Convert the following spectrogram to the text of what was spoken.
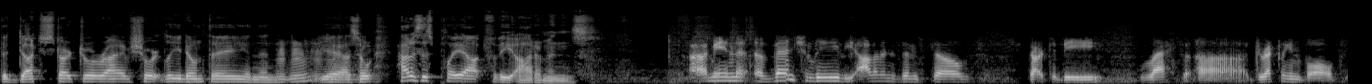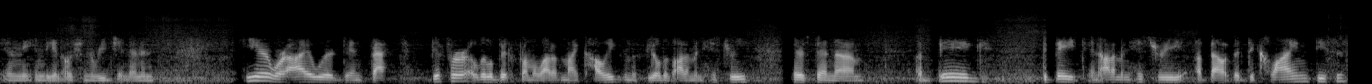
the Dutch start to arrive shortly, don't they? And then mm-hmm, yeah. So, how does this play out for the Ottomans? I mean, eventually the Ottomans themselves start to be less uh, directly involved in the Indian Ocean region. And in, here, where I would, in fact, differ a little bit from a lot of my colleagues in the field of Ottoman history, there's been um, a big debate in Ottoman history about the decline thesis.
